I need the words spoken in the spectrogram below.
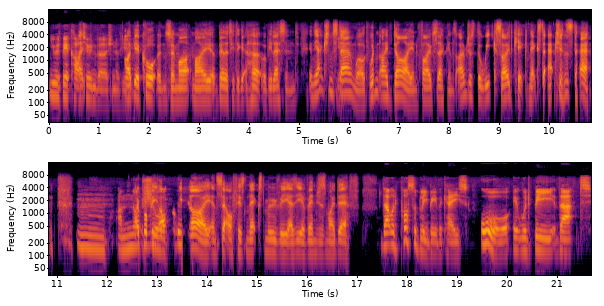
you would be a cartoon version of you. I'd be a Corton, so my, my ability to get hurt would be lessened. In the Action Stan world, wouldn't I die in five seconds? I'm just the weak sidekick next to Action Stan. Mm, I'm I not probably sure. I'll probably die and set off his next movie as he avenges my death. That would possibly be the case, or it would be that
